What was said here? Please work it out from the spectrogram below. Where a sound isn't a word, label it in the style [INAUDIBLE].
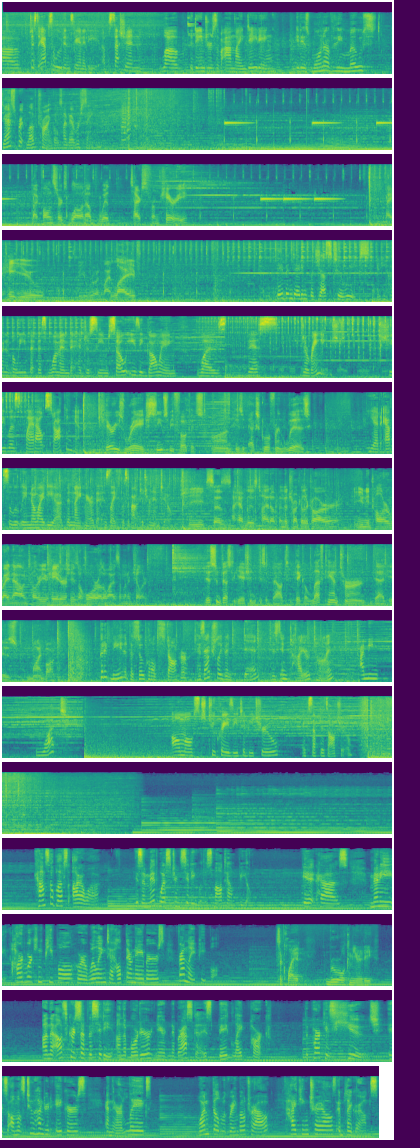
of just absolute insanity, obsession, love, the dangers of online dating. It is one of the most desperate love triangles I've ever seen. My phone starts blowing up with texts from Carrie. I hate you. You ruined my life. They'd been dating for just two weeks. And he couldn't believe that this woman that had just seemed so easygoing was this deranged. She was flat out stalking him. Carrie's rage seems to be focused on his ex-girlfriend Liz. He had absolutely no idea the nightmare that his life was about to turn into. She says, I have Liz tied up in the trunk of the car. You need to call her right now and tell her you hate her. She's a whore, otherwise I'm gonna kill her. This investigation is about to take a left-hand turn that is mind-boggling. Could it be that the so-called stalker has actually been dead this entire time? I mean, what? Almost too crazy to be true, except it's all true. Council Bluffs, Iowa is a Midwestern city with a small town feel. It has many hardworking people who are willing to help their neighbors, friendly people. It's a quiet, rural community. On the outskirts of the city, on the border near Nebraska, is Big Lake Park. The park is huge. It's almost 200 acres, and there are lakes, one filled with rainbow trout, hiking trails, and playgrounds.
